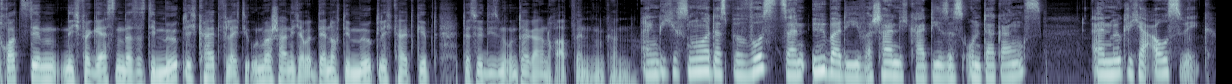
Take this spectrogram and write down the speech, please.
trotzdem nicht vergessen, dass es die Möglichkeit, vielleicht die unwahrscheinlich, aber dennoch die Möglichkeit gibt, dass wir diesen Untergang noch abwenden können. Eigentlich ist nur das Bewusstsein über die Wahrscheinlichkeit dieses Untergangs ein möglicher Ausweg.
